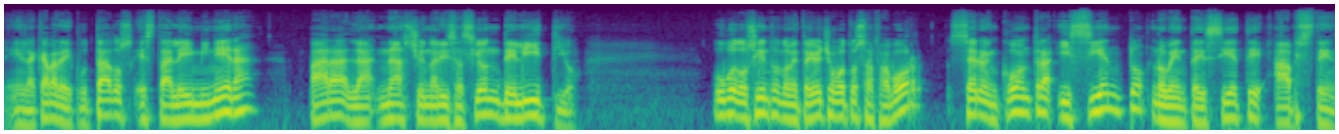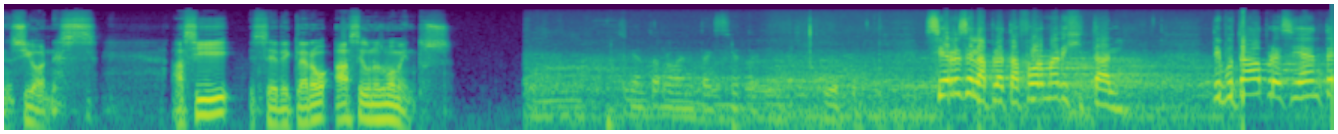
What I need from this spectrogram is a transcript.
en la Cámara de Diputados esta ley minera para la nacionalización de litio. Hubo 298 votos a favor, 0 en contra y 197 abstenciones. Así se declaró hace unos momentos. 197. Cierres la plataforma digital. Diputado presidente,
